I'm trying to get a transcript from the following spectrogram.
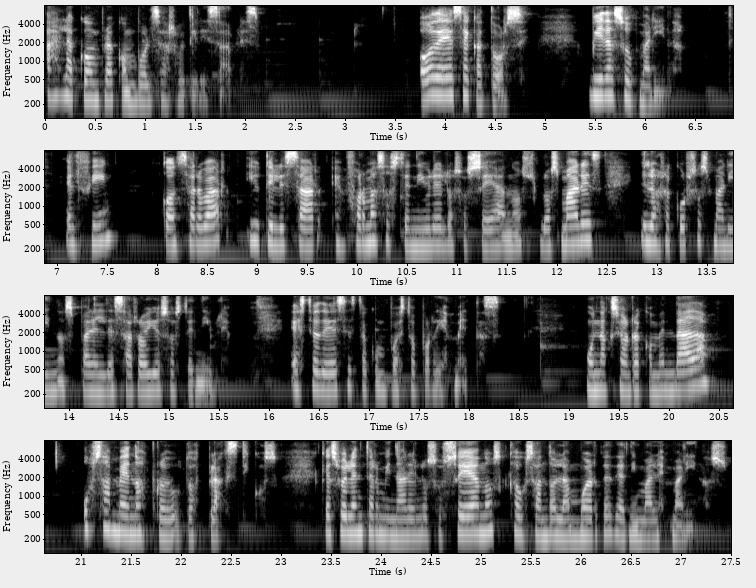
Haz la compra con bolsas reutilizables. ODS 14. Vida submarina. El fin, conservar y utilizar en forma sostenible los océanos, los mares y los recursos marinos para el desarrollo sostenible. Este ODS está compuesto por 10 metas. Una acción recomendada, usa menos productos plásticos que suelen terminar en los océanos causando la muerte de animales marinos.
